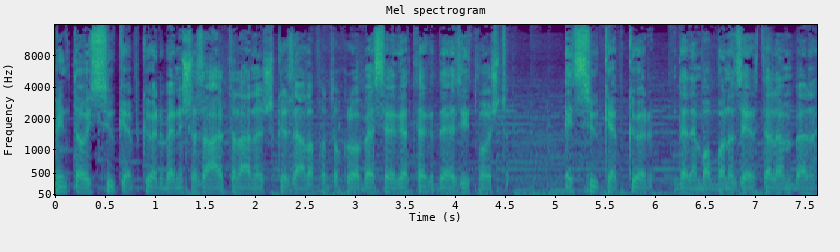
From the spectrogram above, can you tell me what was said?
mint ahogy szűkebb körben is az általános közállapotokról beszélgetek, de ez itt most egy szűkebb kör, de nem abban az értelemben.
